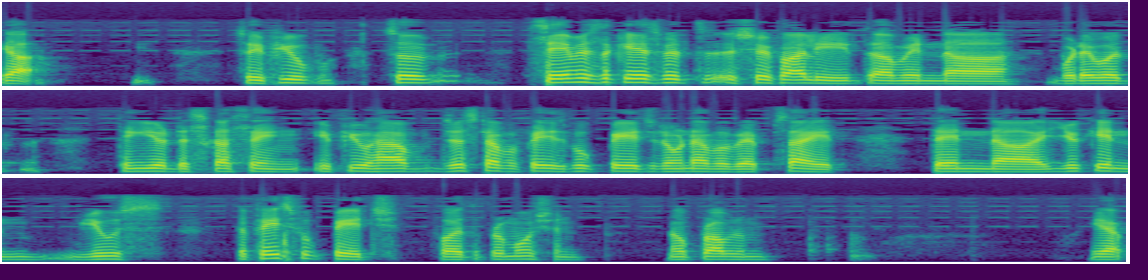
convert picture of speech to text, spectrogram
Yeah. So if you so same is the case with Shefali. I mean, uh, whatever thing you're discussing, if you have just have a Facebook page, don't have a website, then uh, you can use the Facebook page for the promotion. No problem. Yep.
